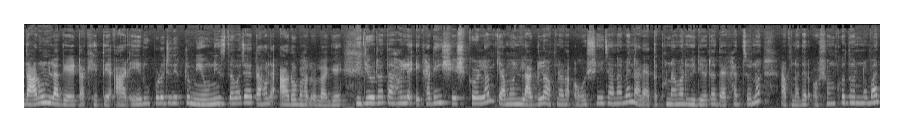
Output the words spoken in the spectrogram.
দারুণ লাগে এটা খেতে। আর এর উপরে যদি একটু মিউনিস দেওয়া যায়, তাহলে আরও ভালো লাগে। ভিডিওটা তাহলে এখানেই শেষ করলাম। কেমন লাগল আপনারা অবশ্যই জানাবেন। আর এতক্ষণ আমার ভিডিওটা দেখার জন্য আপনাদের অসংখ্য ধন্যবাদ।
